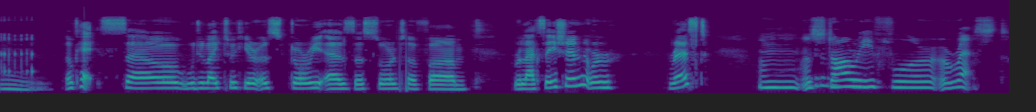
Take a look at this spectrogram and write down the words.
Mm. Okay, so would you like to hear a story as a sort of um, relaxation or rest? Um, a story for a rest.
